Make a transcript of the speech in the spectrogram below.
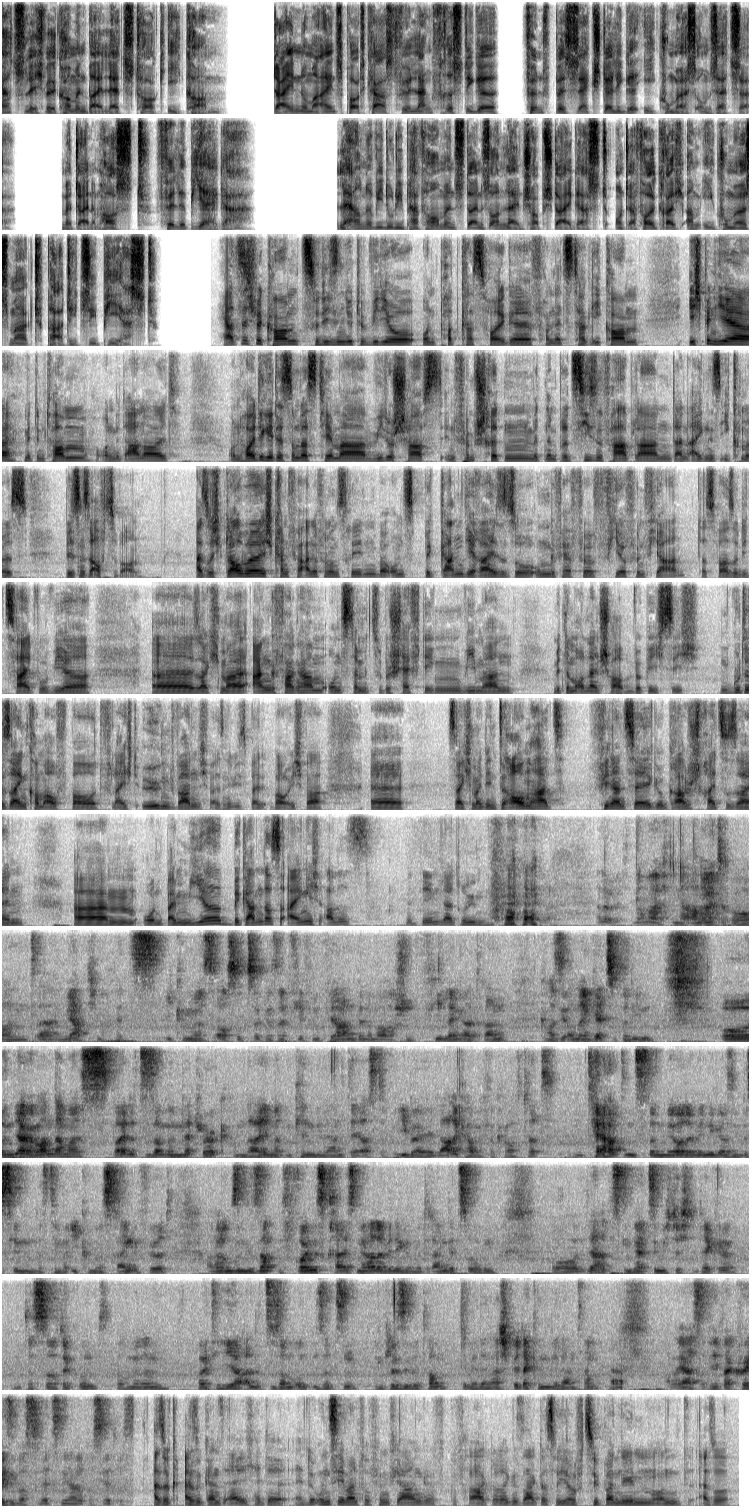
Herzlich willkommen bei Let's Talk Ecom, dein Nummer 1 Podcast für langfristige, fünf- bis sechsstellige E-Commerce-Umsätze. Mit deinem Host Philipp Jäger. Lerne, wie du die Performance deines Online-Shops steigerst und erfolgreich am E-Commerce-Markt partizipierst. Herzlich willkommen zu diesem YouTube-Video und Podcast-Folge von Let's Talk Ecom. Ich bin hier mit dem Tom und mit Arnold und heute geht es um das Thema, wie du schaffst, in fünf Schritten mit einem präzisen Fahrplan dein eigenes E-Commerce-Business aufzubauen. Also ich glaube, ich kann für alle von uns reden. Bei uns begann die Reise so ungefähr für vier, fünf Jahren. Das war so die Zeit, wo wir, äh, sag ich mal, angefangen haben, uns damit zu beschäftigen, wie man mit einem Online-Shop wirklich sich ein gutes Einkommen aufbaut, vielleicht irgendwann, ich weiß nicht, wie es bei, bei euch war, äh, sag ich mal, den Traum hat, finanziell, geografisch frei zu sein ähm, und bei mir begann das eigentlich alles mit dem da drüben. Hallo, ich, nochmal, ich bin der Arnold und ähm, ja, ich mache jetzt E-Commerce auch so circa seit vier, fünf Jahren, bin aber auch schon viel länger dran, quasi online Geld zu verdienen. Und ja, wir waren damals beide zusammen im Network, haben da jemanden kennengelernt, der erst auf Ebay Ladekabel verkauft hat. Und der hat uns dann mehr oder weniger so ein bisschen in das Thema E-Commerce reingeführt, haben unseren gesamten Freundeskreis mehr oder weniger mit reingezogen. Und ja, das ging halt ziemlich durch die Decke. Und das ist auch der Grund, warum wir dann heute hier alle zusammen unten sitzen, inklusive Tom, den wir dann erst später kennengelernt haben. Ja. Aber ja, ist auf jeden Fall crazy, was die letzten Jahre passiert ist. Also, also ganz ehrlich, hätte, hätte uns jemand vor fünf Jahren ge gefragt oder gesagt, dass wir hier auf Zypern leben und also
